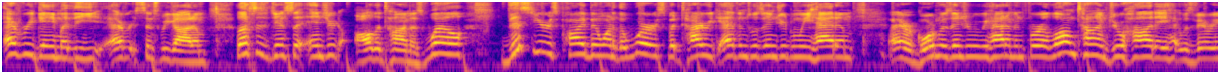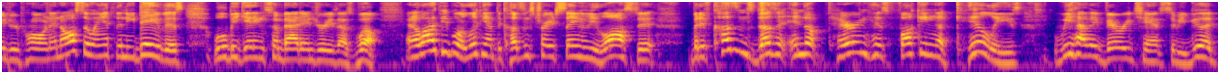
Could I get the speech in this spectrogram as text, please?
every game of the ever since we got him. Alexis Ajinça injured all the time as well. This year has probably been one of the worst, but Tyreke Evans was injured when we had him. Eric Gordon was injured when we had him, and for a long time, Jrue Holiday was very injury prone, and also Anthony Davis will be getting some bad injuries as well. And a lot of people are looking at the Cousins trade saying we lost it, but if Cousins doesn't end up tearing his fucking Achilles, we have a very chance to be good.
